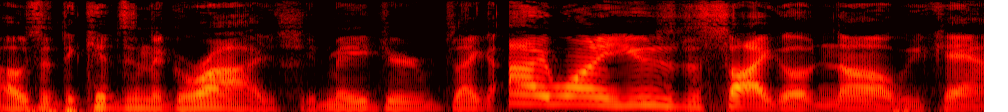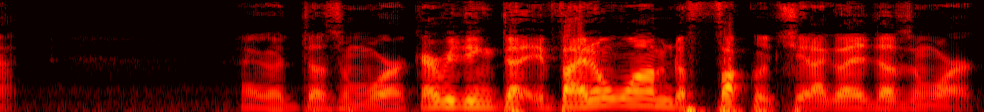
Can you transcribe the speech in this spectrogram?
I was at the kids in the garage. It Major was like, I want to use the saw. I go, no, you can't. I go, it doesn't work. Everything. If I don't want him to fuck with shit, I go, it doesn't work.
